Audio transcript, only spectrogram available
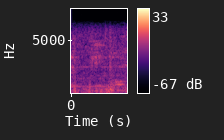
Gracias.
